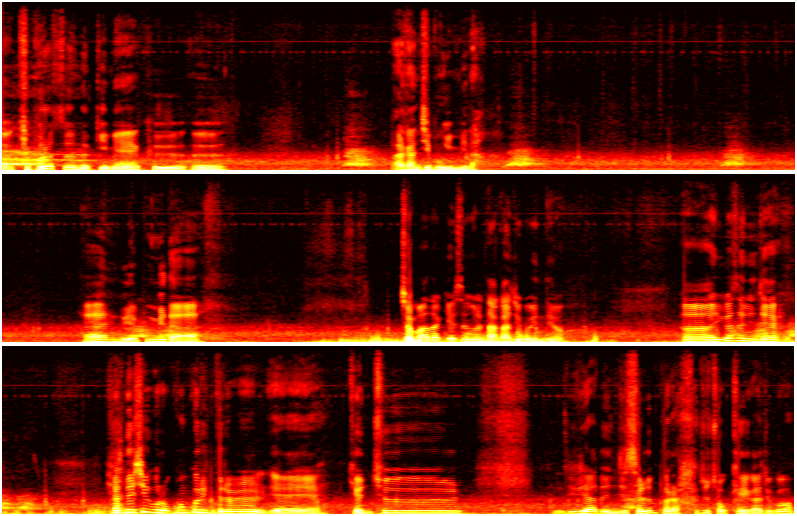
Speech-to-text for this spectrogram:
예, 키프로스 느낌의 그 어, 빨간 지붕입니다. 아이고 예쁩니다. 저마다 개성을 다 가지고 있네요. 아 이것은 이제 현대식으로 콘크리트를 예, 견출이라든지 슬럼프를 아주 좋게 해가지고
